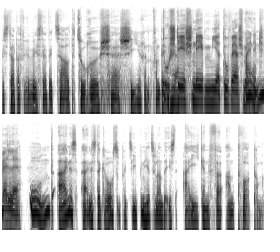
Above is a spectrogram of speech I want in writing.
ist da, dafür wirst du bezahlt, zu recherchieren. Von du stehst neben mir, du wärst meine und, Quelle. Und eines, eines der großen Prinzipien hierzulande ist Eigenverantwortung.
